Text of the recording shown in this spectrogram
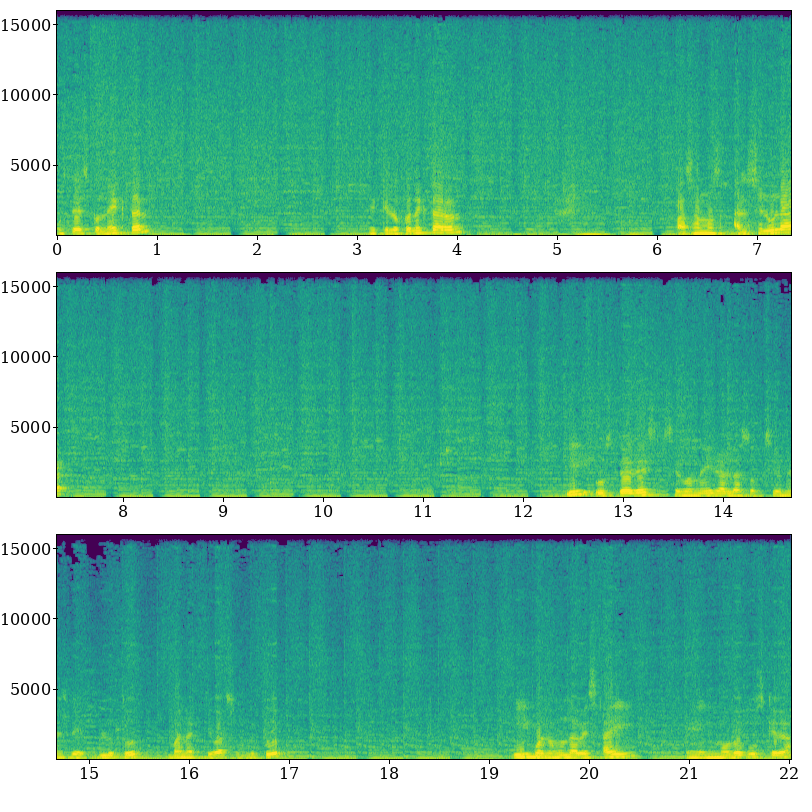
ustedes conectan. De que lo conectaron, pasamos al celular y ustedes se van a ir a las opciones de Bluetooth van a activar su Bluetooth y bueno una vez ahí en modo búsqueda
